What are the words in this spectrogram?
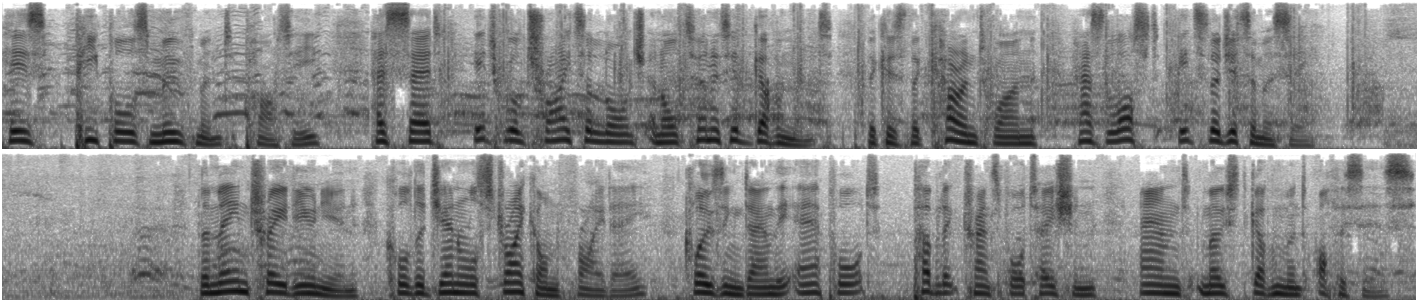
His People's Movement Party has said it will try to launch an alternative government because the current one has lost its legitimacy. The main trade union called a general strike on Friday, closing down the airport, public transportation, and most government offices.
